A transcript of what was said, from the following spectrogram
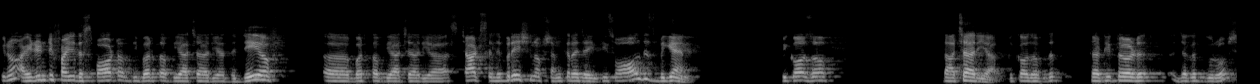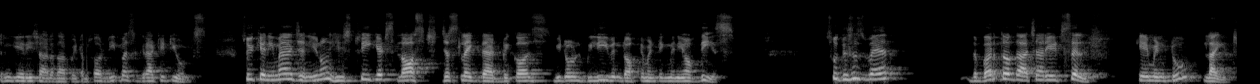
you know, identify the spot of the birth of the Acharya, the day of uh, birth of the Acharya, start celebration of Shankara Jayanti. So all this began because of the Acharya, because of the 33rd Jagat Guru of Sringeri Sharada Peetam. So our deepest gratitudes. So you can imagine, you know, history gets lost just like that because we don't believe in documenting many of these. So this is where the birth of the Acharya itself came into light.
